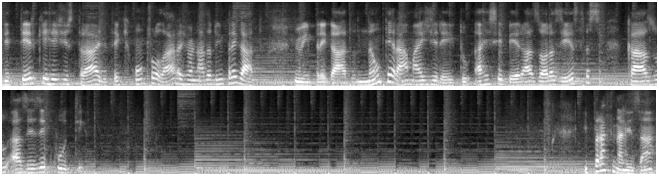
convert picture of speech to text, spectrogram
de ter que registrar, de ter que controlar a jornada do empregado. E o empregado não terá mais direito a receber as horas extras caso as execute. Para finalizar,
